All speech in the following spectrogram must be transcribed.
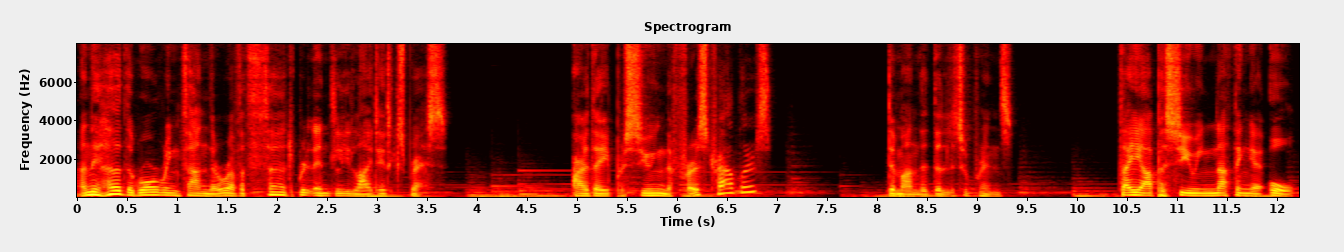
And they heard the roaring thunder of a third brilliantly lighted express. Are they pursuing the first travelers? demanded the little prince. They are pursuing nothing at all,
